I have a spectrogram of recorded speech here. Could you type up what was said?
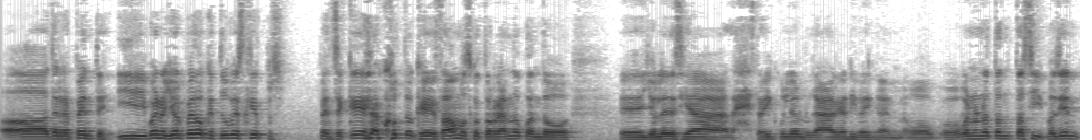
Ah, de repente. Y bueno, yo el pedo que tuve es que pues pensé que era coto- que estábamos cotorreando cuando eh, yo le decía, "Ah, está bien culero el lugar, ya ni vengan. O, o, bueno, no tanto así, más bien,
